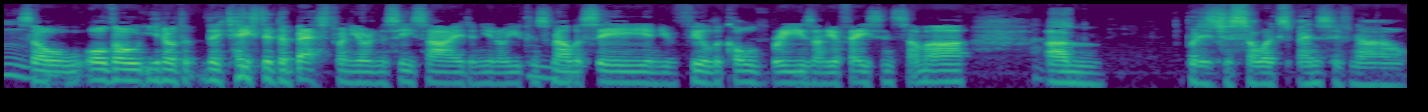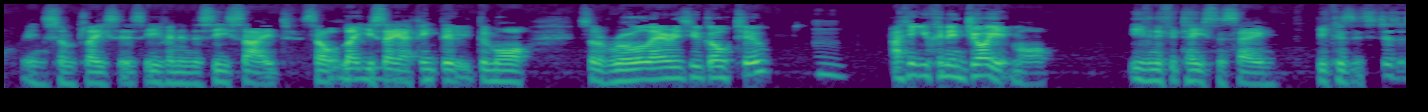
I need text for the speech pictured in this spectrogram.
うん、 So although you know th- they tasted the best when you're in the seaside, and you know you can Mm. smell the sea and you feel the cold breeze on your face in summer, um, but it's just so expensive now in some places, even in the seaside. So, like you say, I think the the more sort of rural areas you go to, Mm. I think you can enjoy it more, even if it tastes the same, because it's just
